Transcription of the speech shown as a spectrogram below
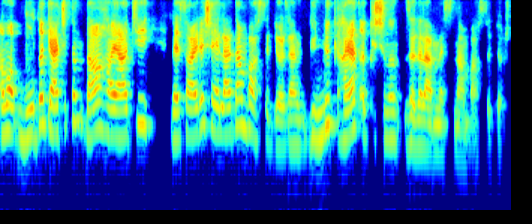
Ama burada gerçekten daha hayati vesaire şeylerden bahsediyoruz. Yani günlük hayat akışının zedelenmesinden bahsediyoruz.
